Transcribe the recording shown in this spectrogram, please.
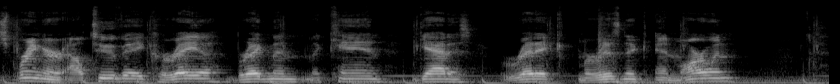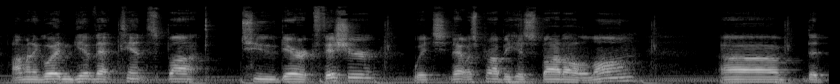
Springer, Altuve, Correa, Bregman, McCann, Gattis, Reddick, Marisnick, and Marwin. I'm going to go ahead and give that 10th spot to Derek Fisher which that was probably his spot all along. Uh, the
